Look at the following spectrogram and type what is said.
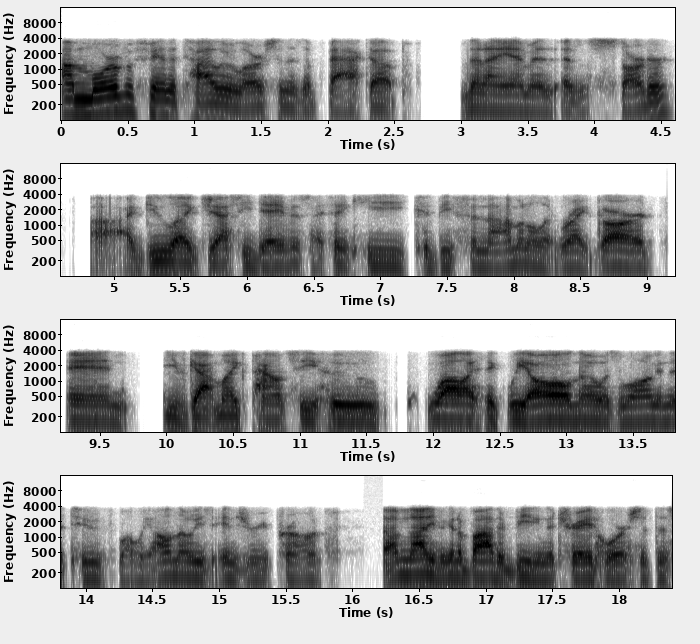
I'm more of a fan of Tyler Larson as a backup than I am as, as a starter. Uh, I do like Jesse Davis. I think he could be phenomenal at right guard. And you've got Mike Pouncey, who, while I think we all know is long in the tooth, while we all know he's injury prone, I'm not even going to bother beating the trade horse at this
